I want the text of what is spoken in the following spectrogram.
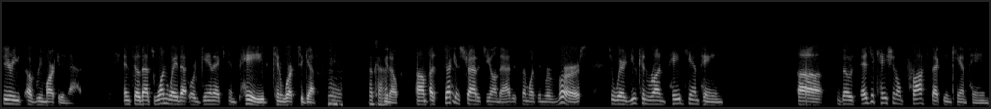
series of remarketing ads. And so that's one way that organic and paid can work together. Mm. Okay. You know, um, a second strategy on that is somewhat in reverse, to where you can run paid campaigns, uh, those educational prospecting campaigns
